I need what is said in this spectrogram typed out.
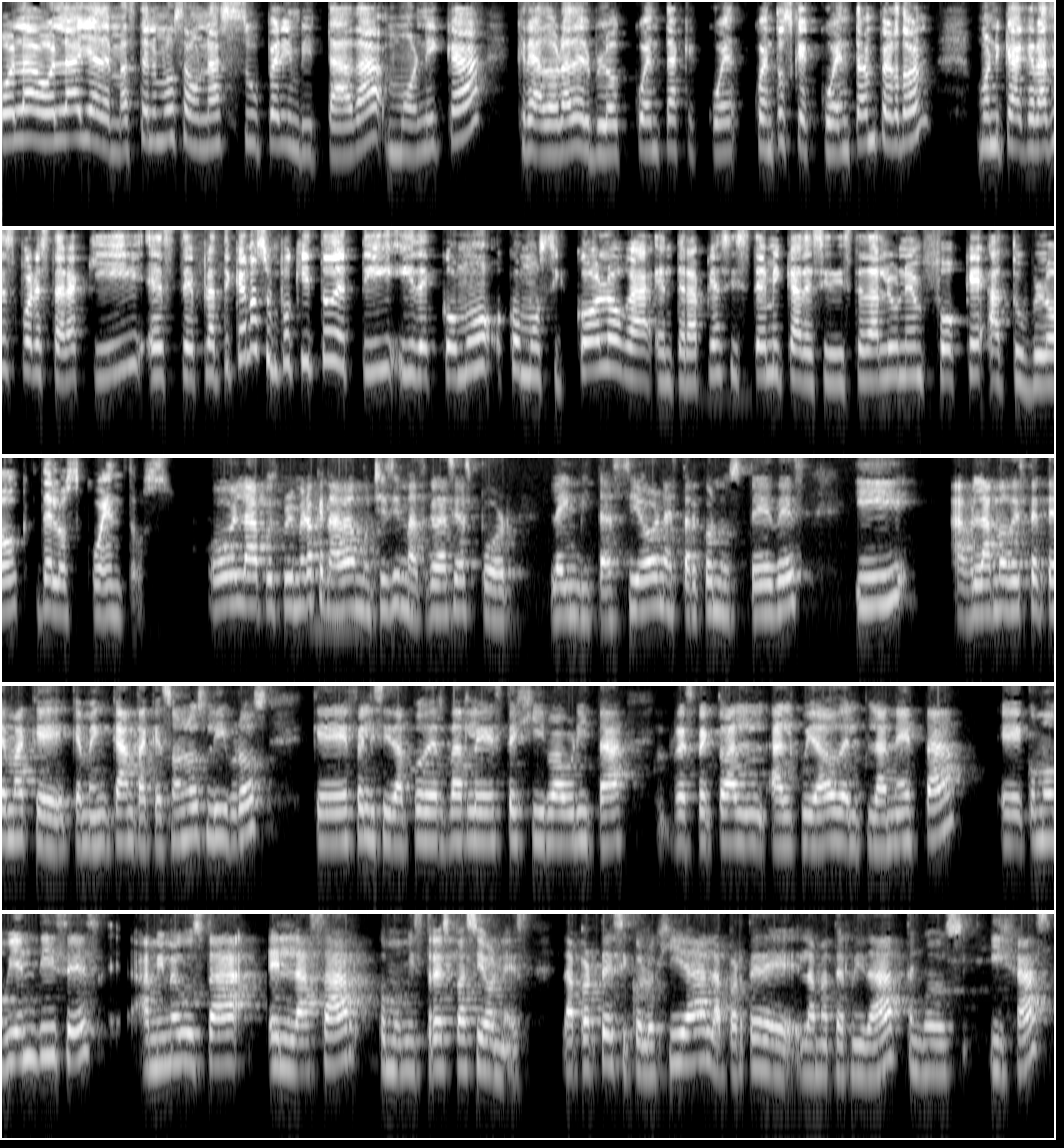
Hola, hola, y además tenemos a una súper invitada, Mónica, creadora del blog Cuentos que Cuentan, perdón. Mónica, gracias por estar aquí. Este, platícanos un poquito de ti y de cómo como psicóloga en terapia sistémica decidiste darle un enfoque a tu blog de los cuentos. Hola, pues primero que nada, muchísimas gracias por la invitación a estar con ustedes y hablando de este tema que, que me encanta, que son los libros qué felicidad poder darle este giro ahorita respecto al, cuidado del planeta. Eh, como bien dices, a mí me gusta enlazar como mis tres pasiones, la parte de psicología, la parte de la maternidad, tengo dos hijas,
